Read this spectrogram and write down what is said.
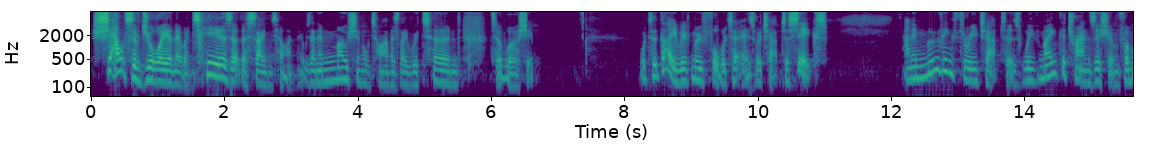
shouts of joy and there were tears at the same time. It was an emotional time as they returned to worship. Well, today we've moved forward to Ezra chapter 6. And in moving three chapters, we've made the transition from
